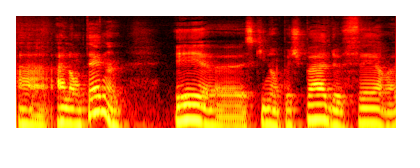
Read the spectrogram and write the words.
à, l'antenne. Et euh, ce qui n'empêche pas de faire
